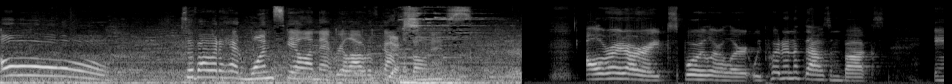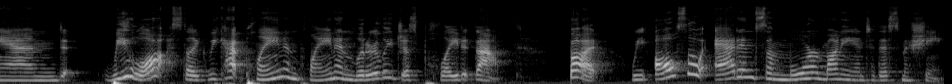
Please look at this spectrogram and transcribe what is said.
Oh! So if I would have had one scale on that reel, I would have gotten Yes. the bonus. All right, all right. Spoiler alert. We put in a thousand bucks and we lost. Like we kept playing and playing and literally just played it down. But we also add in some more money into this machine.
